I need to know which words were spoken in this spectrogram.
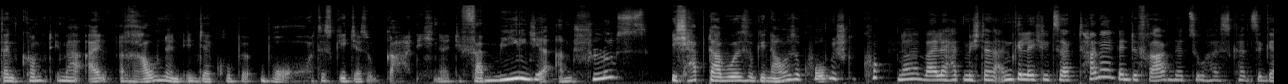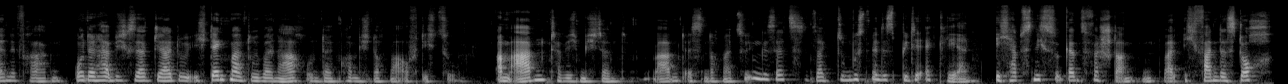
dann kommt immer ein Raunen in der Gruppe. Boah, das geht ja so gar nicht. Ne? Die Familie am Schluss ich habe da wohl so genauso komisch geguckt, ne? weil er hat mich dann angelächelt, sagt, Hanne, wenn du Fragen dazu hast, kannst du gerne fragen. Und dann habe ich gesagt, ja, du, ich denke mal drüber nach und dann komme ich nochmal auf dich zu. Am Abend habe ich mich dann zum Abendessen nochmal zu ihm gesetzt und sagt, du musst mir das bitte erklären. Ich habe es nicht so ganz verstanden, weil ich fand es doch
